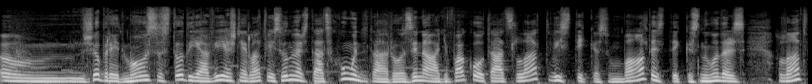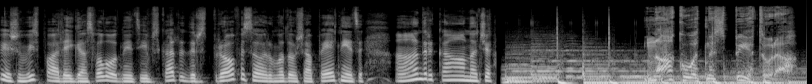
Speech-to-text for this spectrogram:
um, šobrīd mūsu studijā viesiņa ir Latvijas Universitātes Humanitāro Zinātņu fakultātes latvistikas un baltistikas nodaļas latviešu un vispārīgās valodniecības katedras profesora un vadošā pētniece Andra Kalnača. Nākotnes pieturā.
